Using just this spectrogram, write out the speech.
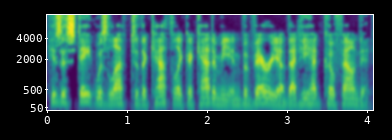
His estate was left to the Catholic Academy in Bavaria that he had co-founded.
